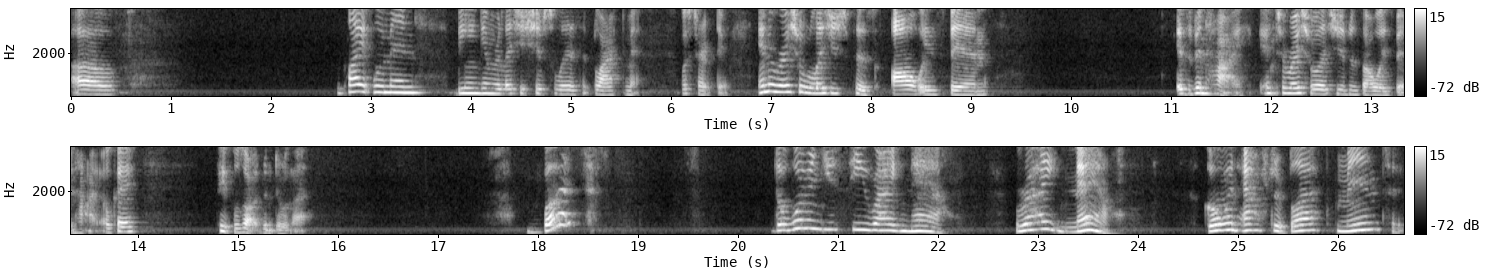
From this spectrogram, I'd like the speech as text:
of white women being in relationships with black men. Let's start there. Interracial relationships has always been it's been high. Interracial relationships has always been high, okay? People's always been doing that. But the women you see right now, right now, going after black men to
